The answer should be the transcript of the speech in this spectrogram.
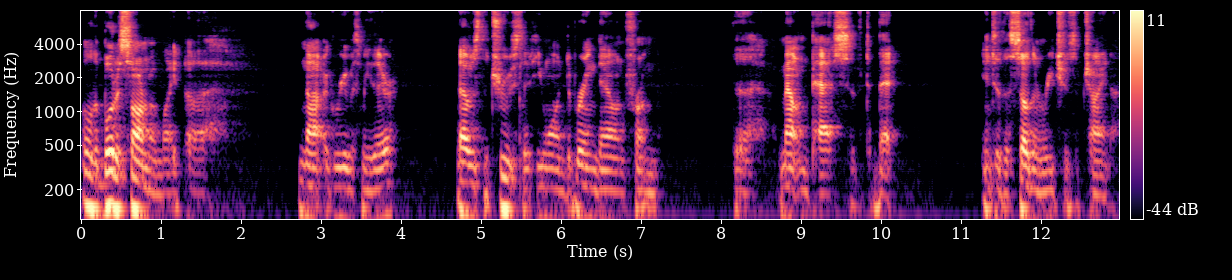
Well, the Bodhisattva might uh, not agree with me there. That was the truth that he wanted to bring down from the mountain pass of Tibet into the southern reaches of China.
